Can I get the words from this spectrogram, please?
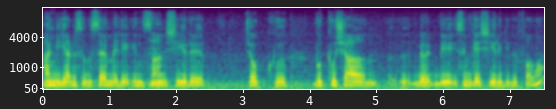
hangi yarısını sevmeli insan Evet. şiiri çok e, bu kuşağın e, böyle bir simge şiiri gibi falan.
